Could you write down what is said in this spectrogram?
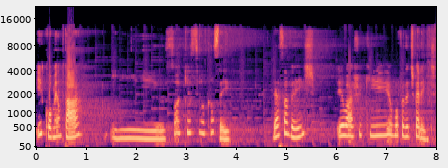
e comentar. E só que assim eu cansei. Dessa vez eu acho que eu vou fazer diferente.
